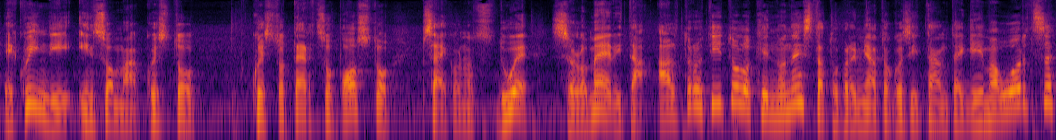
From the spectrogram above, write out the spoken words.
E quindi, insomma, questo questo terzo posto, Psychonauts 2, se lo merita, altro titolo che non è stato premiato così tanto ai Game Awards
